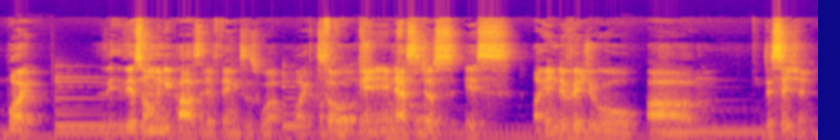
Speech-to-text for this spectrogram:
but th- there's so many positive things as well. Like Of so, course, and, and that's course. just it's an individual um, decision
